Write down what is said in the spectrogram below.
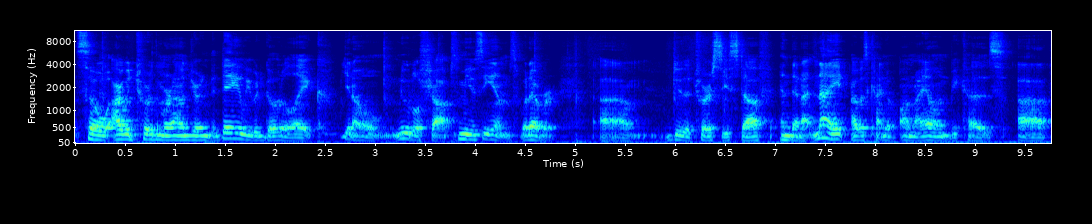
so I would tour them around during the day. We would go to like you know noodle shops, museums, whatever, um, do the touristy stuff, and then at night I was kind of on my own because uh,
